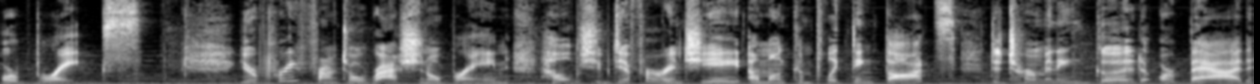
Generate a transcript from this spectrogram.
or brakes. Your prefrontal rational brain helps you differentiate among conflicting thoughts, determining good or bad,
